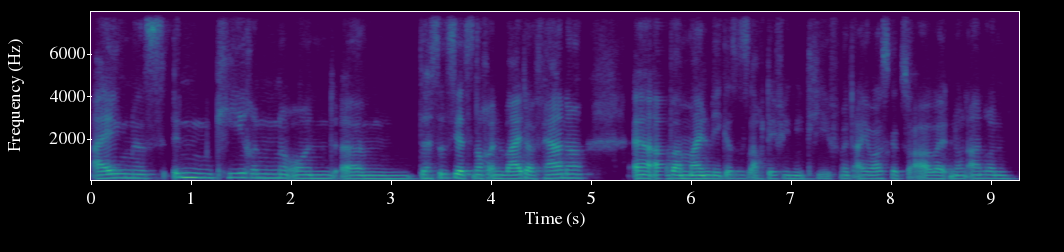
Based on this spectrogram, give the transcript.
eigenes Innenkehren und ähm, das ist jetzt noch in weiter Ferne, äh, aber mein Weg ist es auch definitiv, mit Ayahuasca zu arbeiten und anderen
